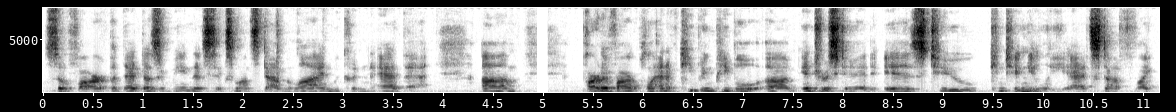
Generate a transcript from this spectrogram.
so far, but that doesn't mean that six months down the line we couldn't add that. Um, part of our plan of keeping people um, interested is to continually add stuff like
